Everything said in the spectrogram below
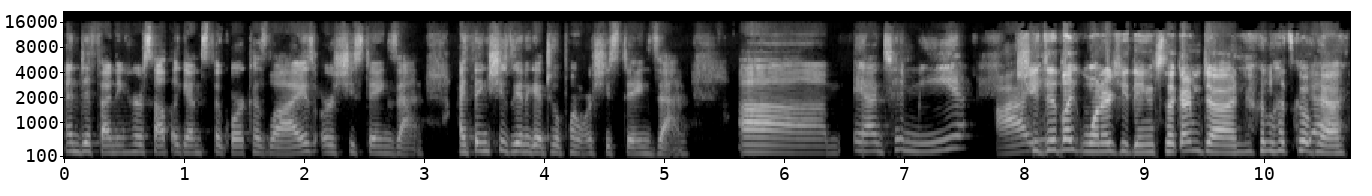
and defending herself against the Gorka's lies or is she staying zen? I think she's gonna get to a point where she's staying zen. Um, and to me, I she did like one or two things. She's like, "I'm done. Let's go Yeah. back."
